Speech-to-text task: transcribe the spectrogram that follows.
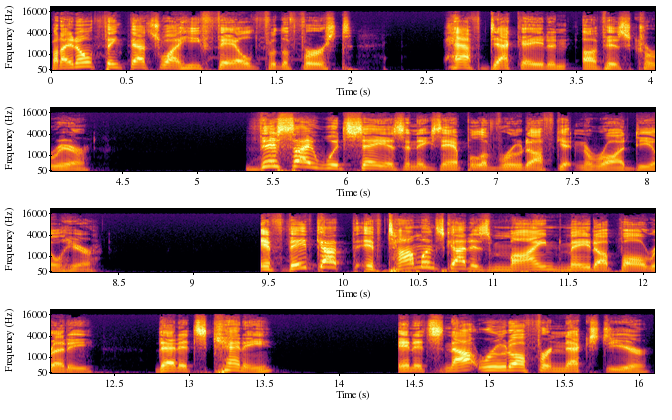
but I don't think that's why he failed for the first half decade in, of his career. This, I would say, is an example of Rudolph getting a raw deal here. If they've got, if Tomlin's got his mind made up already that it's Kenny and it's not Rudolph for next year,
